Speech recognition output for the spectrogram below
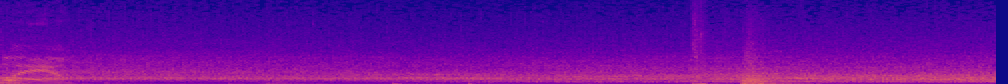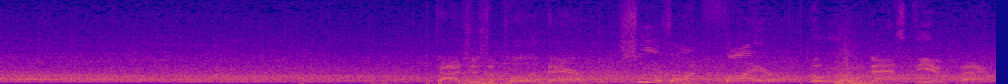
Slam. Dodges a pull in there. She is on fire. Oh, nasty impact.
